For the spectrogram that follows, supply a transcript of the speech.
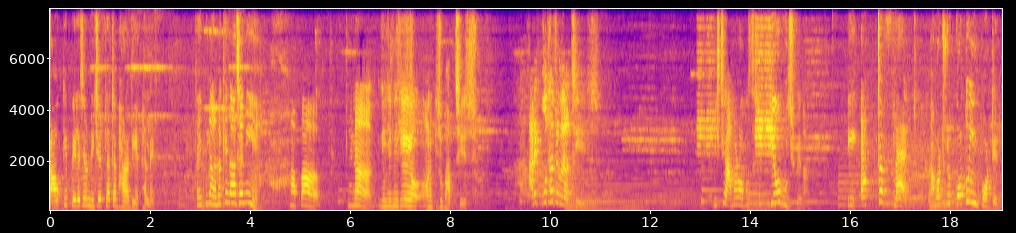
কাউকে পেলে যেন নিচের ফ্ল্যাটটা ভাড়া দিয়ে ফেলে। তাই বলে আমাকে না জানিয়ে? আপা তুই না নিজে নিজে অনেক কিছু ভাবছিস। আরে কোথায় চলে যাচ্ছিস? মিষ্টি, আমার অবস্থাটা কেউ বুঝবে না। এই একটা ফ্ল্যাট আমার জন্য কত ইম্পর্টেন্ট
